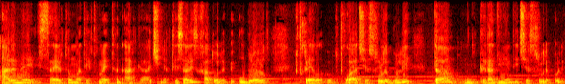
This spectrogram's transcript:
არანაირი საერთო მათ ერთმანეთთან არ გააჩინებთ. ეს არის ხატულები უბრალოდ ბრტყლად შესრულებული და გრადიენტით შესრულებული.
